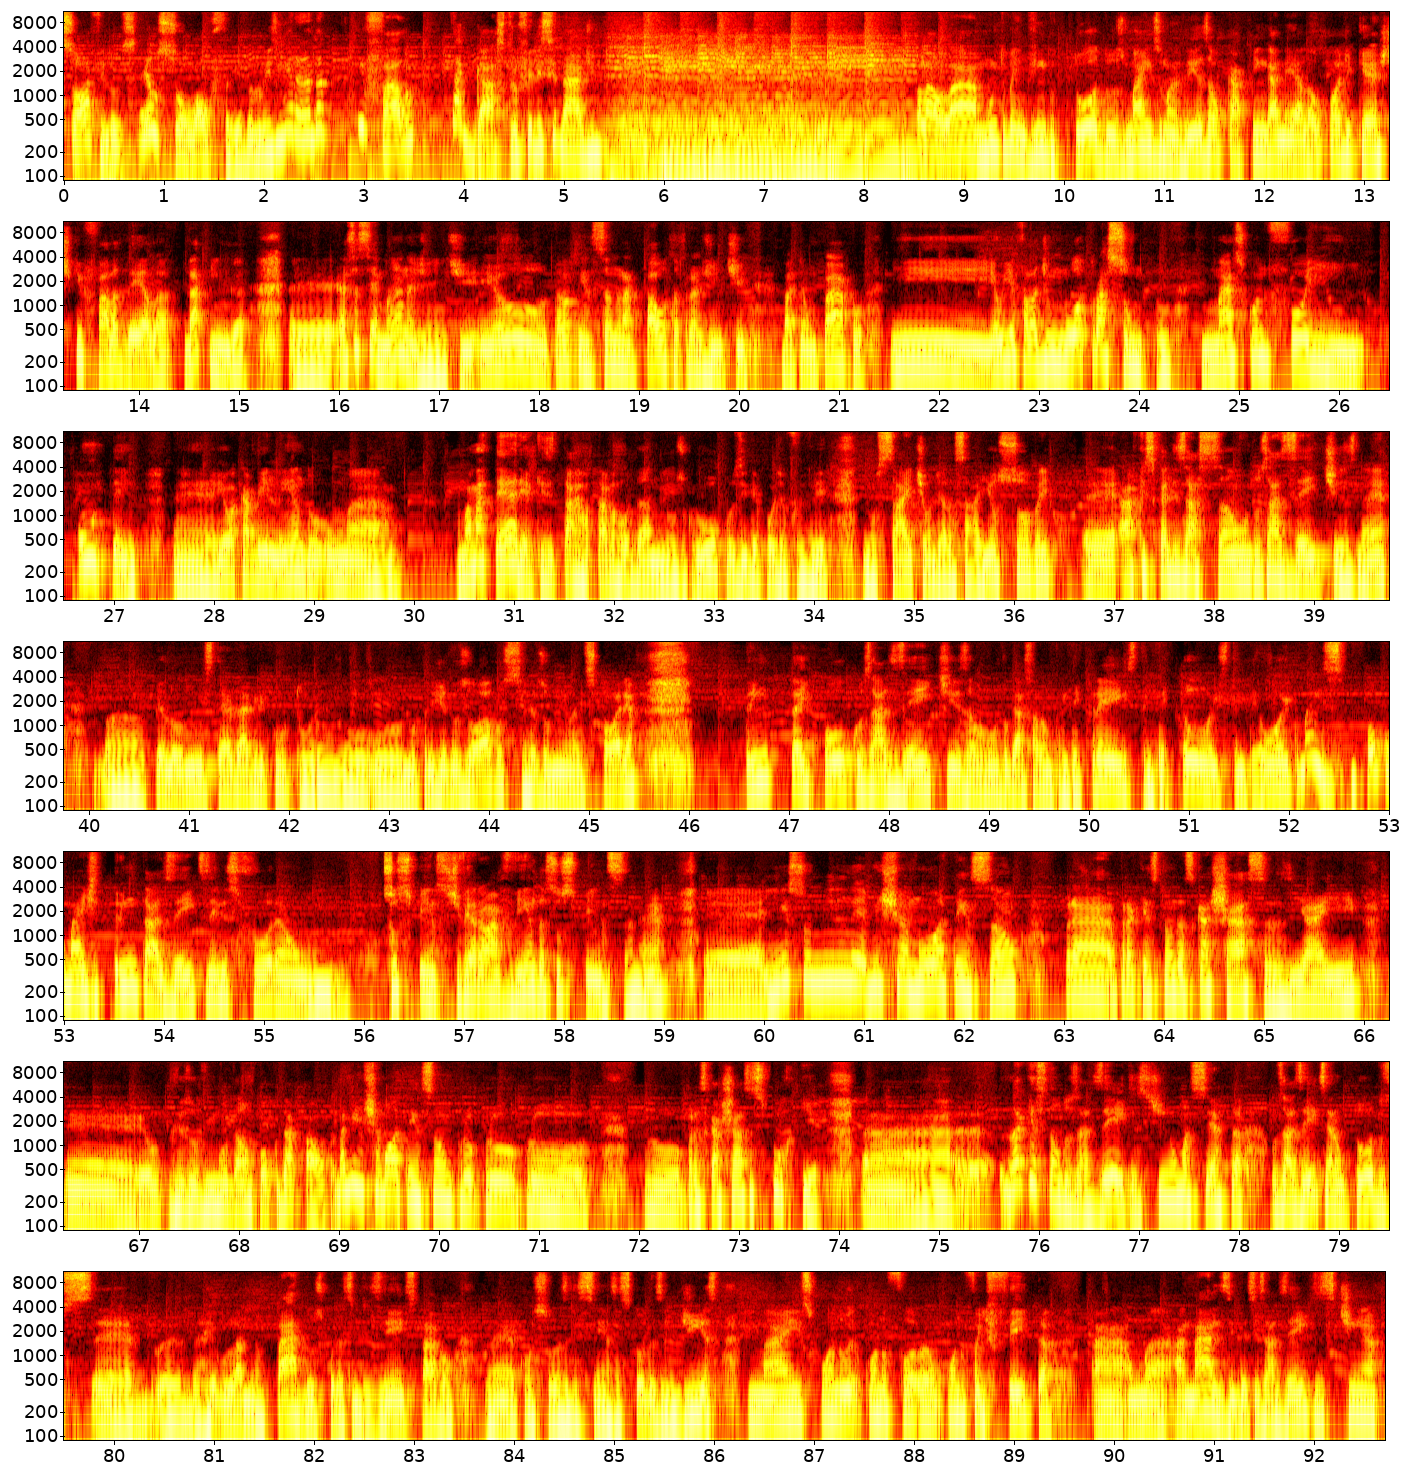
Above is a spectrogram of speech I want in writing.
Gastrosófilos. Eu sou o Alfredo Luiz Miranda e falo da gastrofelicidade. Olá, olá, muito bem-vindo todos mais uma vez ao Capinganela, o podcast que fala dela, da pinga. É, essa semana, gente, eu tava pensando na pauta pra gente bater um papo e eu ia falar de um outro assunto, mas quando foi ontem, é, eu acabei lendo uma uma matéria que estava rodando nos grupos e depois eu fui ver no site onde ela saiu sobre é, a fiscalização dos azeites, né, uh, pelo Ministério da Agricultura. No, o, no frigir dos ovos, resumindo a história, 30 e poucos azeites, alguns lugares falam 33, 32, 38, mas pouco mais de 30 azeites eles foram suspensos, tiveram a venda suspensa, né? É, e isso me, me chamou a atenção para a questão das cachaças. E aí é, eu resolvi mudar um pouco da pauta. Mas me chamou a atenção para pro, pro, pro, as cachaças por quê? Ah, na questão dos azeites, tinha uma certa. Os azeites eram todos é, é regulamentados, por assim dizer, estavam né, com suas licenças todas em dias, mas quando, quando, for, quando foi feita a, uma análise desses azeites, tinha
